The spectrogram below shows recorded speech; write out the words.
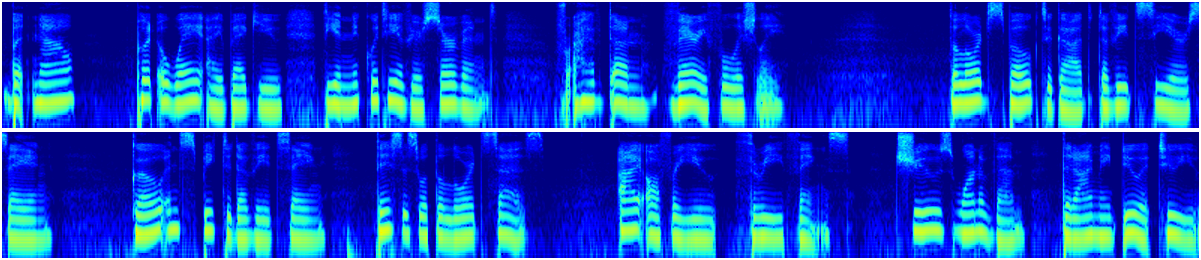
But now put away, I beg you, the iniquity of your servant, for I have done very foolishly. The Lord spoke to God, David's seer, saying, Go and speak to David, saying, This is what the Lord says I offer you three things. Choose one of them, that I may do it to you.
